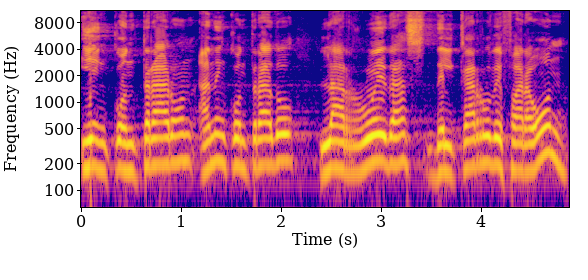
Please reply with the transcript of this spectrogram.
y encontraron, han encontrado las ruedas del carro de Faraón.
